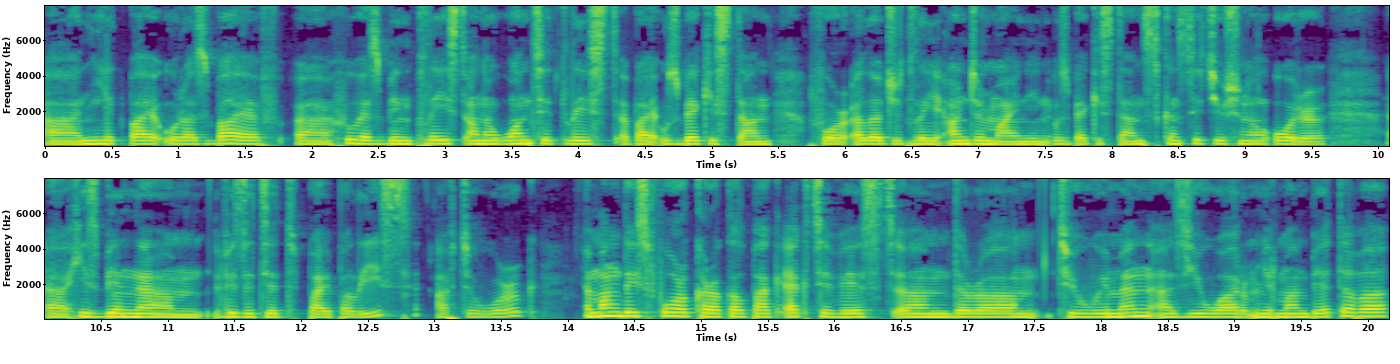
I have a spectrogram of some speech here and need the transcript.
uh, Nietbay Urazbayev, uh, who has been placed on a wanted list by Uzbekistan for allegedly undermining Uzbekistan's constitutional order. Uh, he's been um, visited by police after work among these four Karakalpak activists, um, there are two women, Aziwar Mirmanbetova,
